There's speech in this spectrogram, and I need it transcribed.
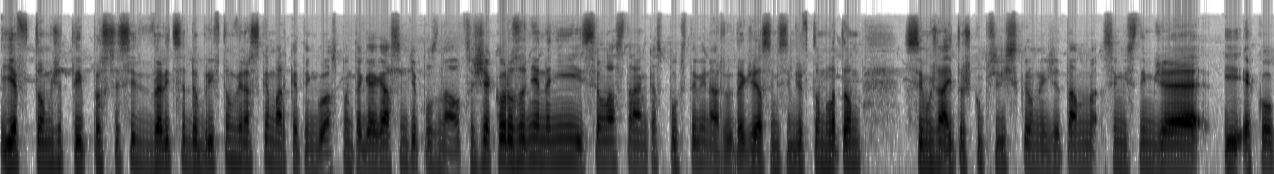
je v tom, že ty prostě jsi velice dobrý v tom vinařském marketingu, aspoň tak, jak já jsem tě poznal, což jako rozhodně není silná stránka spousty vinařů, takže já si myslím, že v tomhle si možná i trošku příliš skromný, že tam si myslím, že i jako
